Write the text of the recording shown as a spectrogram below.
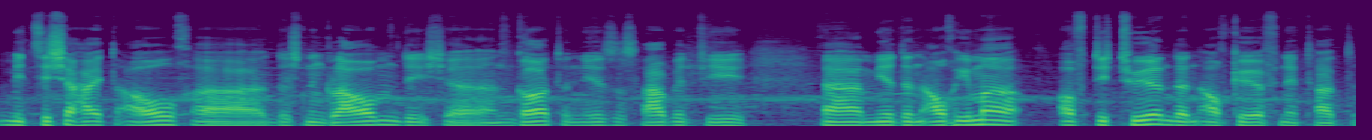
äh, mit Sicherheit auch äh, durch den Glauben, den ich äh, an Gott und Jesus habe, die äh, mir dann auch immer auf die Türen dann auch geöffnet hat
